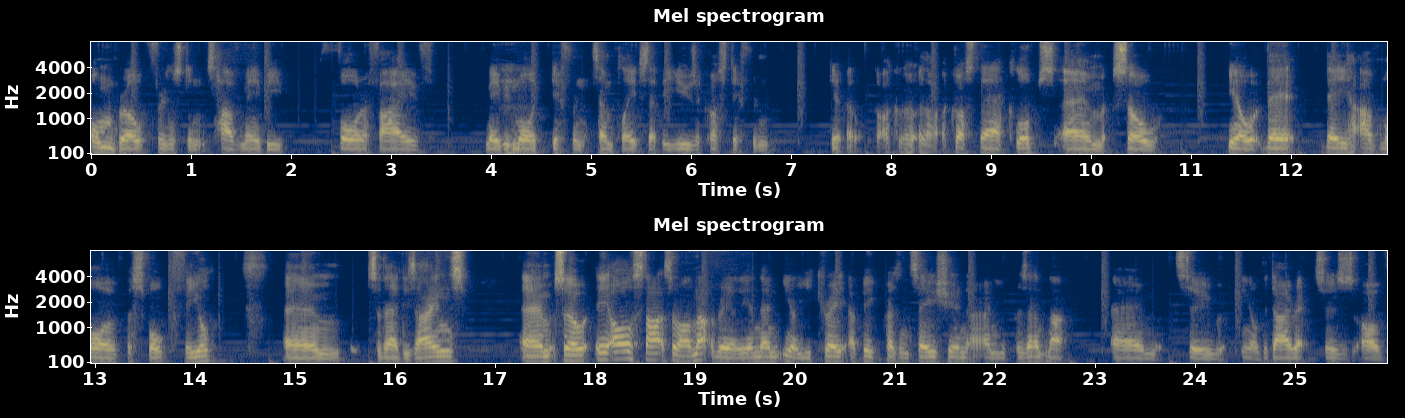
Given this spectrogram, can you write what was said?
Umbro, for instance, have maybe four or five, maybe Mm. more different templates that they use across different uh, across their clubs. Um, so you know they they have more bespoke feel um, to their designs. Um, so it all starts around that really, and then you know you create a big presentation and you present that um, to you know the directors of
